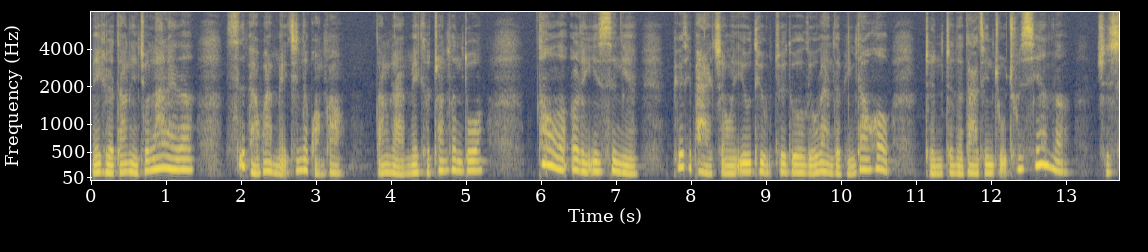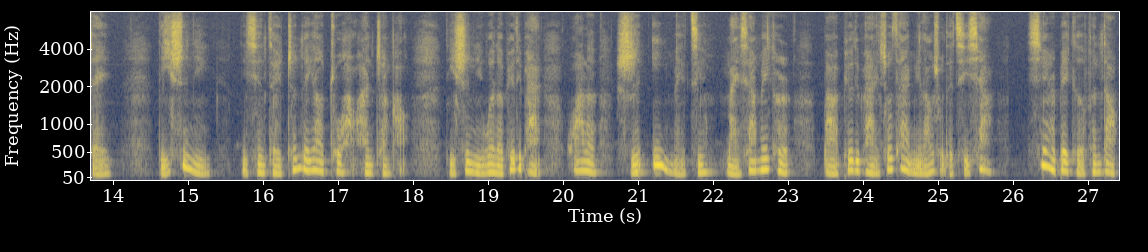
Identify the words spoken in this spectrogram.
Maker 当年就拉来了四百万美金的广告，当然 Maker 赚更多。到了二零一四年，PewDiePie 成为 YouTube 最多浏览的频道后，真正的大金主出现了，是谁？迪士尼。你现在真的要做好和站好。迪士尼为了 PewDiePie 花了十亿美金买下 Maker，把 PewDiePie 收在米老鼠的旗下。希尔贝格分到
